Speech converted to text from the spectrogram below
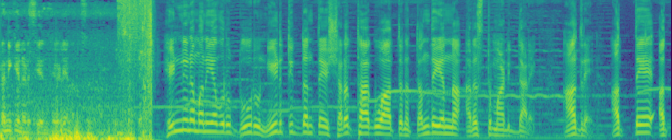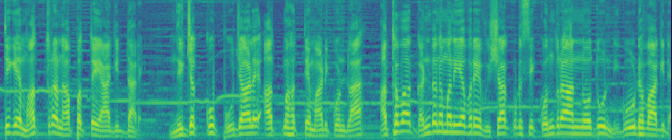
ತನಿಖೆ ನಡೆಸಿ ಅಂತ ಹೇಳಿ ಸೂಚನೆ ಹೆಣ್ಣಿನ ಮನೆಯವರು ದೂರು ನೀಡುತ್ತಿದ್ದಂತೆ ಶರತ್ ಹಾಗೂ ಆತನ ತಂದೆಯನ್ನ ಅರೆಸ್ಟ್ ಮಾಡಿದ್ದಾರೆ. ಆದರೆ ಅತ್ತೆ, ಅತ್ತಿಗೆ ಮಾತ್ರ ನಾಪತ್ತೆಯಾಗಿದ್ದಾರೆ. ನಿಜಕ್ಕೂ ಪೂಜಾಳೆ ಆತ್ಮಹತ್ಯೆ ಮಾಡಿಕೊಂಡ್ಲಾ ಅಥವಾ ಗಂಡನ ಮನೆಯವರೇ ವಿಷ ಕುಡಿಸಿ ಕೊಂದ್ರ ಅನ್ನೋದು ನಿಗೂಢವಾಗಿದೆ.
